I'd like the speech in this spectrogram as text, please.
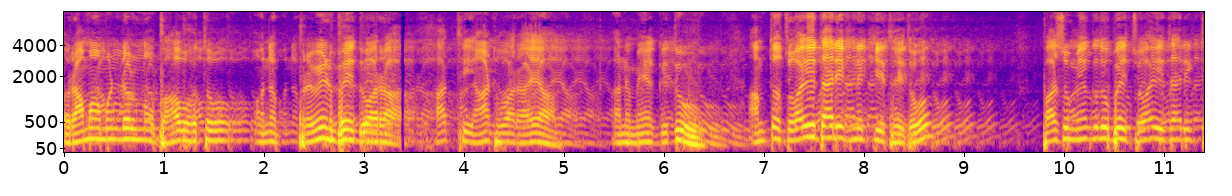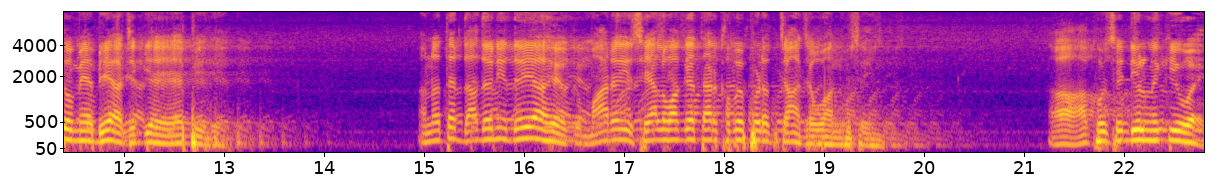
રામા મંડળનો ભાવ હતો અને પ્રવીણભાઈ દ્વારા સાતથી આઠ વાર આયા. અને મેં કીધું, આમ તો ચોવીસ તારીખ નક્કી થઈ તો. પાછું મેં કીધું, ભાઈ ચોવીસ તારીખ તો મેં બે જગ્યાએ આપી છે. અને અત્યારે દાદાની દયા છે કે મારે સેલ વાગે તાર ખબર પડે ક્યાં જવાનું છે. હા, આખું શેડ્યુલ નક્કી હોય.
